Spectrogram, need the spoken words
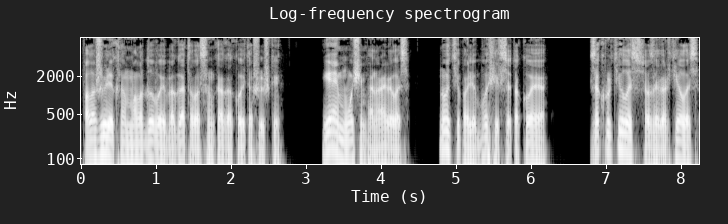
Положили к нам молодого и богатого сынка какой-то шишки. Я ему очень понравилась. Ну, типа любовь и все такое. Закрутилось все, завертелось.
